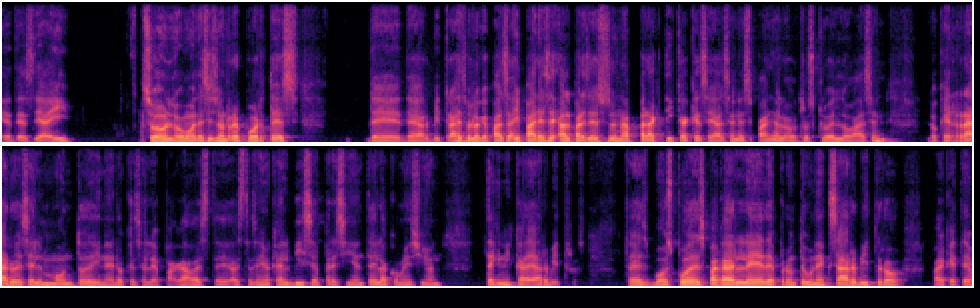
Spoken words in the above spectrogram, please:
eh, desde ahí. Son, como decís, son reportes de, arbitrajes, pero lo que pasa, y parece, al parecer eso es una práctica que se hace en España, los otros clubes lo hacen, lo que es raro es el monto de dinero que se le pagaba a este, a este señor, que es el vicepresidente de la Comisión Técnica de Árbitros. Entonces, vos podés pagarle de pronto un ex árbitro para que te,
